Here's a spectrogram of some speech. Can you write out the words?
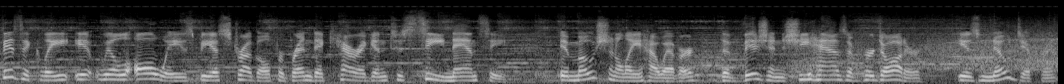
Physically, it will always be a struggle for Brenda Kerrigan to see Nancy. Emotionally, however, the vision she has of her daughter is no different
